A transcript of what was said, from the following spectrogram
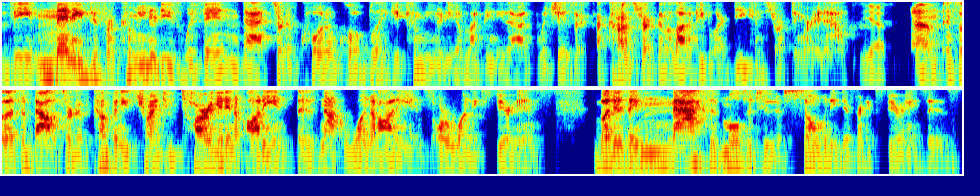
the many different communities within that sort of quote unquote blanket community of Latinidad, which is a, a construct that a lot of people are deconstructing right now. yeah. Um, and so that's about sort of companies trying to target an audience that is not one audience or one experience, but is a massive multitude of so many different experiences.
